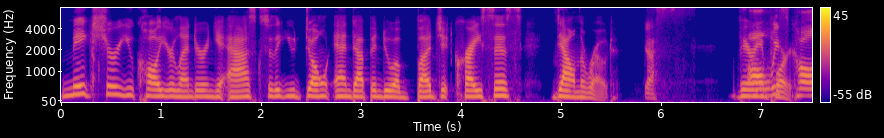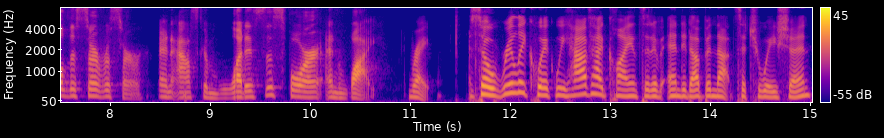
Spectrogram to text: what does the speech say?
Make sure you call your lender and you ask so that you don't end up into a budget crisis down the road. Yes. Very Always important. call the servicer and ask them, What is this for and why? Right. So, really quick, we have had clients that have ended up in that situation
